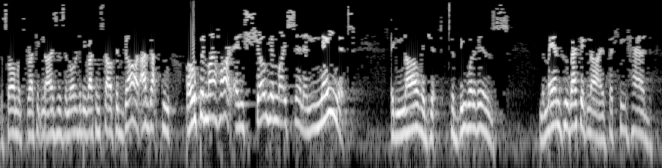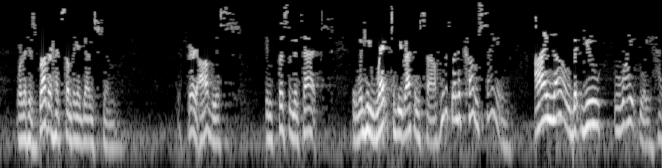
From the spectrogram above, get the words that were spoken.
The psalmist recognizes in order to be reconciled to God, I've got to open my heart and show him my sin and name it, acknowledge it to be what it is. The man who recognized that he had, or that his brother had something against him, it's very obvious, implicit in text, that when he went to be reconciled, he was going to come saying, I know that you rightly have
